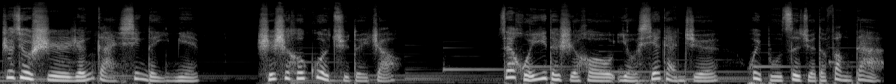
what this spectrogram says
这就是人感性的一面。时时和过去对照，在回忆的时候，有些感觉会不自觉的放大，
